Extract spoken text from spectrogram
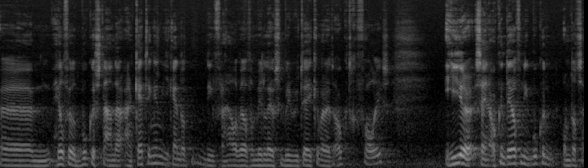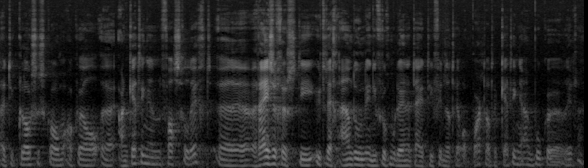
Ehm, heel veel boeken staan daar aan kettingen. Je kent dat, die verhalen wel van middeleeuwse bibliotheken waar het ook het geval is hier zijn ook een deel van die boeken, omdat ze uit die kloosters komen, ook wel uh, aan kettingen vastgelegd. Uh, reizigers die Utrecht aandoen in die vroegmoderne tijd, die vinden dat heel apart dat er kettingen aan boeken liggen.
